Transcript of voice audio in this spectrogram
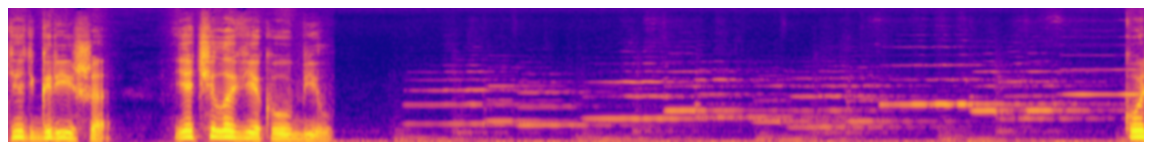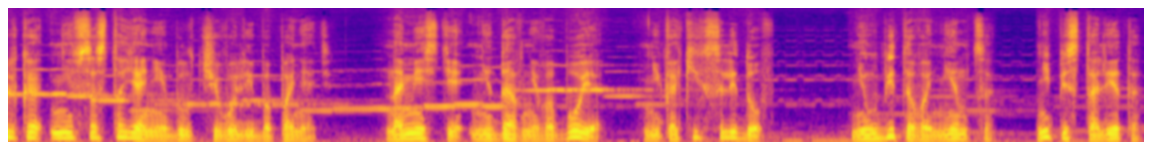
«Дядь Гриша, я человека убил!» Колька не в состоянии был чего-либо понять. На месте недавнего боя никаких следов. Ни убитого немца, ни пистолета,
